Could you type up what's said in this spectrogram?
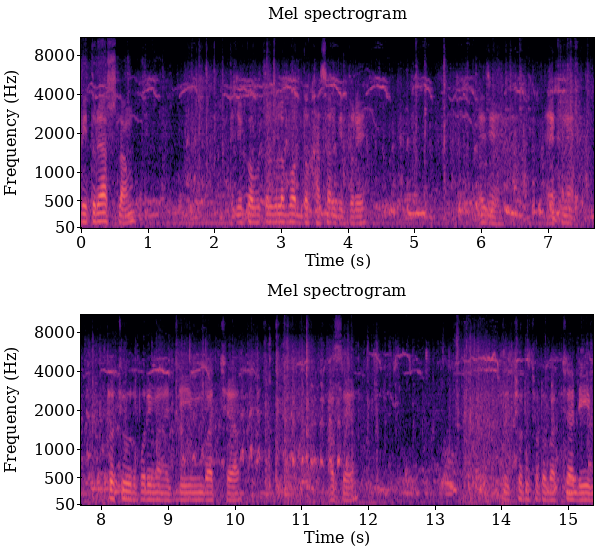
ভিতরে আসলাম। এই যে কবুতরগুলো বদ্ধ খাঁচার ভিতরে। এই যে, এখানে প্রচুর পরিমাণে ডিম, বাচ্চা আছে। ছোট ছোট বাচ্চা, ডিম,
